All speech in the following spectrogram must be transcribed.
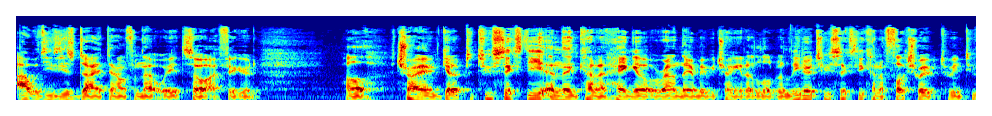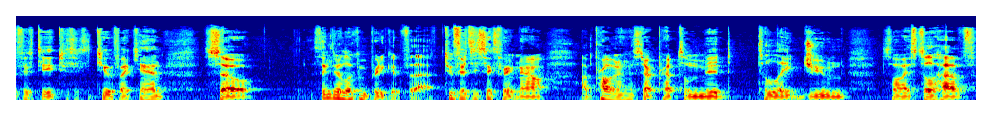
I was easy to diet down from that weight. So I figured I'll try and get up to 260 and then kind of hang out around there. Maybe try and get a little bit leaner 260, kind of fluctuate between 258 262 if I can. So I think they're looking pretty good for that. 256 right now. I'm probably going to start prep till mid to late June. So I still have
